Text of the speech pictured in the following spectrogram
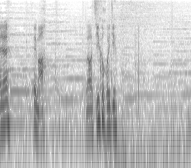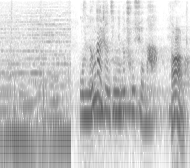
来人，备马，我要即刻回京。我们能赶上今年的初雪吗？当然了，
